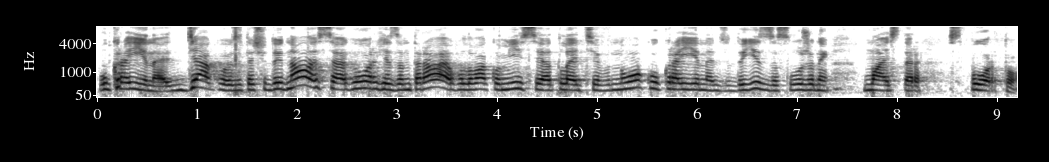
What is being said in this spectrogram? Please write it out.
України. Дякую за те, що доєдналися. Георгій Зантарай, голова комісії атлетів НОК України, дзюдоїст, заслужений майстер спорту.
